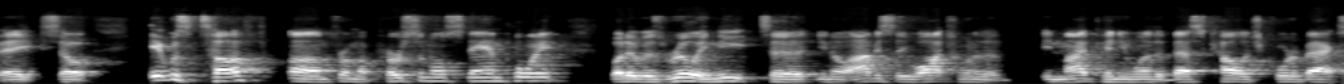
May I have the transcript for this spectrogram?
Bake. So it was tough um, from a personal standpoint, but it was really neat to, you know, obviously watch one of the, in my opinion, one of the best college quarterbacks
